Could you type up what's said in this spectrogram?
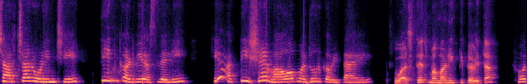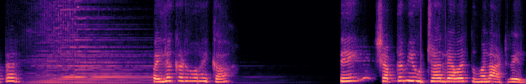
चार चार ओळींची तीन कडवी असलेली ही अतिशय भावमधुर कविता आहे. वाचतेच मामाणी ती कविता? हो तर. पहिलं कडवं आहे का? ते शब्द मी उच्चारल्यावर तुम्हाला आठवेल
